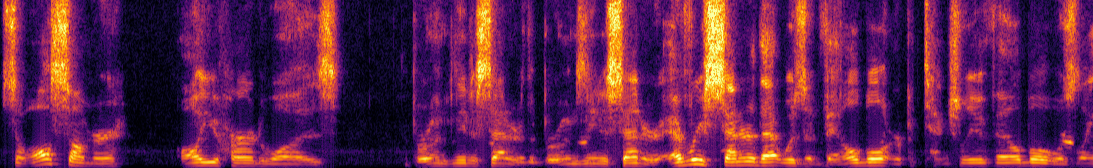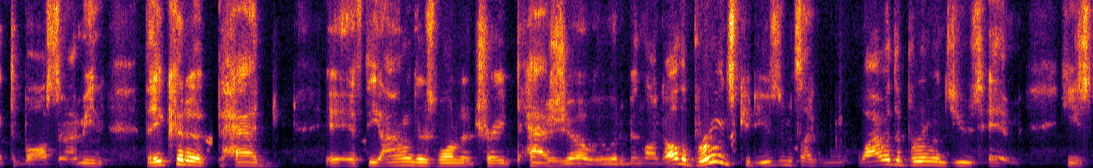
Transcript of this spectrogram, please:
so all summer all you heard was the Bruins need a center. The Bruins need a center. Every center that was available or potentially available was linked to Boston. I mean, they could have had if the Islanders wanted to trade Pageau, it would have been like, oh, the Bruins could use him. It's like, why would the Bruins use him? He's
